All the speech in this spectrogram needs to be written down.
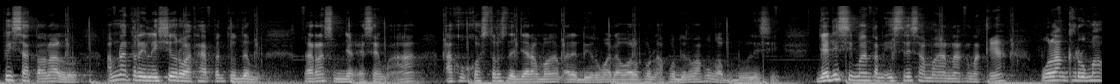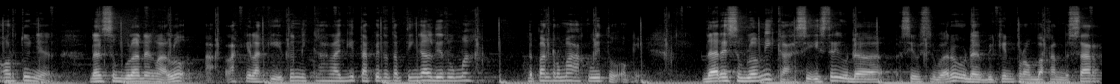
pisah tahun lalu, I'm not really sure what happened to them. Karena semenjak SMA, aku kos terus dan jarang banget ada di rumah dan walaupun aku di rumah aku nggak peduli sih. Jadi si mantan istri sama anak-anaknya pulang ke rumah ortunya dan sebulan yang lalu laki-laki itu nikah lagi tapi tetap tinggal di rumah depan rumah aku itu. Oke. Dari sebelum nikah si istri udah si istri baru udah bikin perombakan besar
